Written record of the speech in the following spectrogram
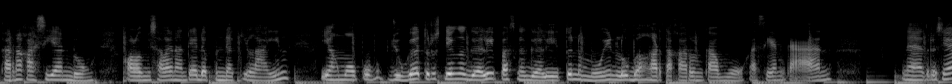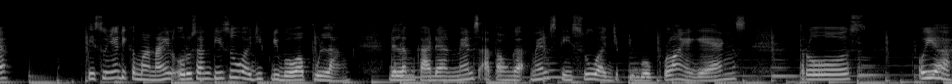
karena kasihan dong kalau misalnya nanti ada pendaki lain yang mau pupuk juga terus dia ngegali pas ngegali itu nemuin lubang harta karun kamu kasihan kan nah terus ya tisunya dikemanain urusan tisu wajib dibawa pulang. Dalam keadaan mens atau enggak mens tisu wajib dibawa pulang ya gengs. Terus oh iya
